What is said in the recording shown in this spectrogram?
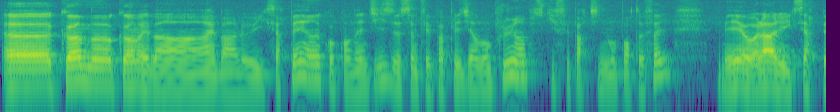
comme eh ben, eh ben, le XRP, hein, quoi qu'on en dise, ça me fait pas plaisir non plus, hein, puisqu'il fait partie de mon portefeuille. Mais voilà, le XRP,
